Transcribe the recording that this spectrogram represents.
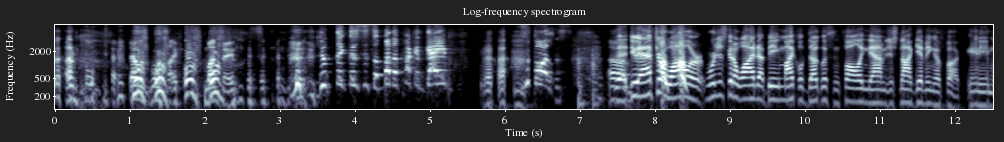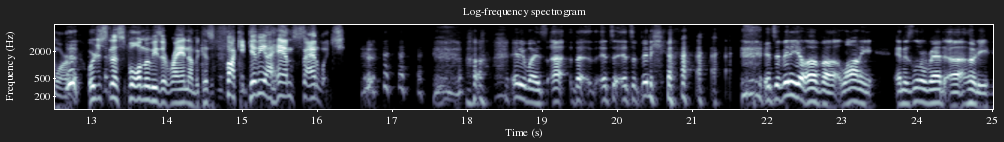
I don't know. That was more like Mudvayne. you think this is a motherfucking game? Spoilers. Um, Dude, after a while, or we're just gonna wind up being Michael Douglas and falling down and just not giving a fuck anymore. We're just gonna spoil movies at random because fuck it, give me a ham sandwich. anyways, uh, the, it's a, it's a video. it's a video of uh, Lonnie in his little red uh, hoodie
